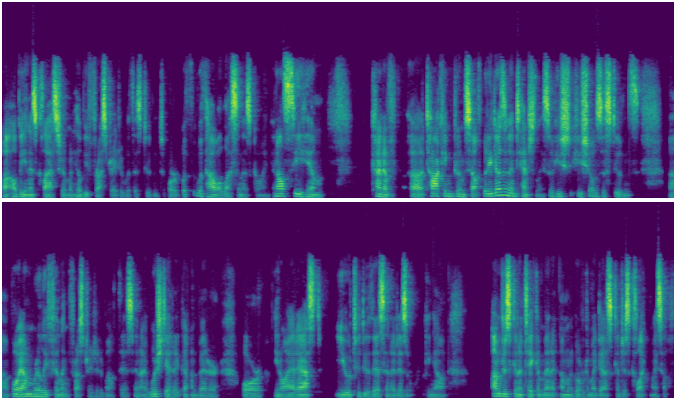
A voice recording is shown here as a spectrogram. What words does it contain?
Uh, I'll be in his classroom and he'll be frustrated with a student or with with how a lesson is going, and I'll see him kind of uh, talking to himself, but he does it intentionally. So he, sh- he shows the students, uh, boy, I'm really feeling frustrated about this, and I wished it had gone better, or you know, I had asked you to do this and it isn't working out. I'm just going to take a minute. I'm going to go over to my desk and just collect myself.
